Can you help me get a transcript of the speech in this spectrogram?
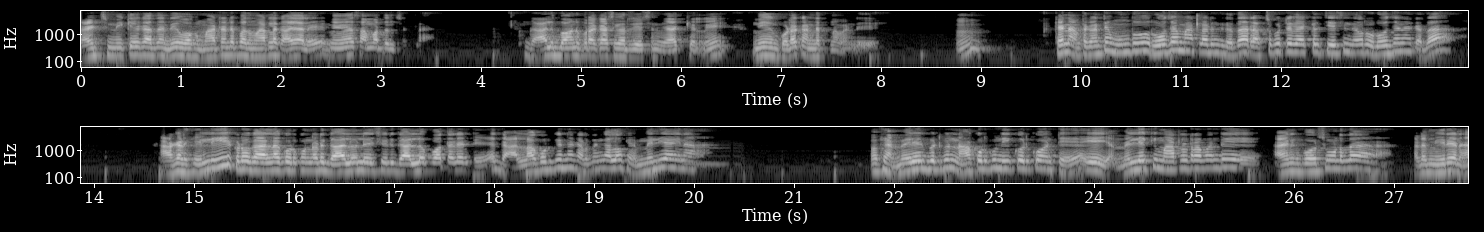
రైట్స్ మీకే కదండి ఒక మాట అంటే పది మాటలు కాయాలి. మేమే సమర్థించట్లే. గాలి భానుప్రకాష్ గారు చేసిన వ్యాఖ్యల్ని మేము కూడా ఖండిస్తున్నామండి. కానీ అంతకంటే ముందు రోజా మాట్లాడింది కదా రెచ్చగొట్టే వ్యాఖ్యలు చేసింది ఎవరు? రోజానే కదా. అక్కడికి వెళ్ళి ఎక్కడో గాలిలో కొడుకున్నాడు గాల్లో లేచాడు గాల్లో పోతాడంటే గాల్లో కొడుకు నాకు అర్థం కాలే ఒక ఎమ్మెల్యే అయినా. ఒక ఎమ్మెల్యేని పెట్టుకుని నా కొడుకు నీ కొడుకు అంటే ఏ ఎమ్మెల్యేకి మాటలు రావండి? ఆయనకి పౌరుషం ఉండదా? అంటే మీరేనా?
